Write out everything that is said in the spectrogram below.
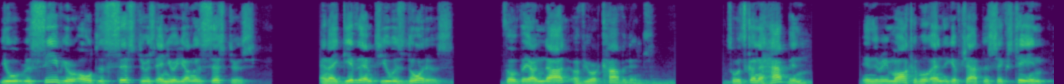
You will receive your oldest sisters and your youngest sisters, and I give them to you as daughters, though they are not of your covenant. So what's going to happen in the remarkable ending of chapter 16,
